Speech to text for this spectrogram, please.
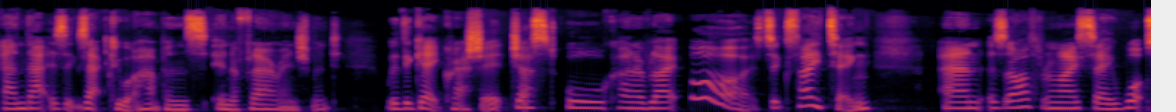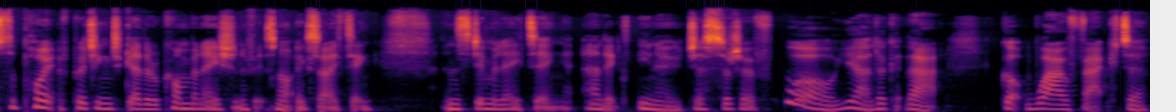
And that is exactly what happens in a flower arrangement. With the gatecrasher, it just all kind of like, oh, it's exciting. And as Arthur and I say, what's the point of putting together a combination if it's not exciting and stimulating and, you know, just sort of, whoa, yeah, look at that. Got wow factor.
